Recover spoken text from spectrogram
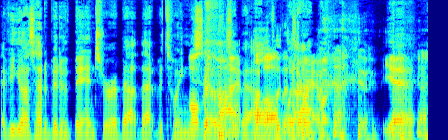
Have you guys had a bit of banter about that between all the yourselves time about all all the the whether or time not- Yeah.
